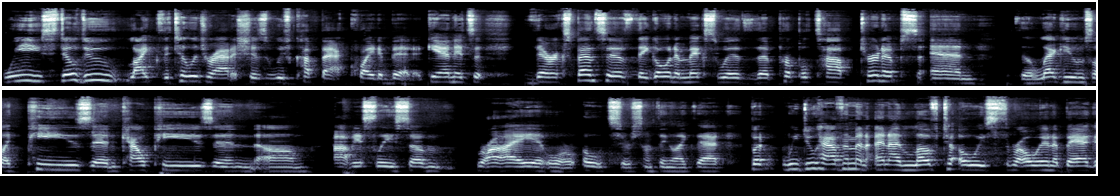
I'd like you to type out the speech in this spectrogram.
We still do like the tillage radishes. We've cut back quite a bit. Again, it's a, they're expensive. They go in a mix with the purple top turnips and the legumes like peas and cowpeas and um, obviously some rye or oats or something like that. But we do have them and, and i love to always throw in a bag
